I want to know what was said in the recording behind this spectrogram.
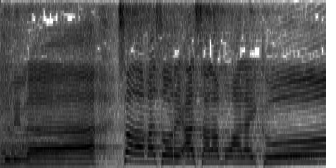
Alhamdulillah. Selamat sore, assalamualaikum.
